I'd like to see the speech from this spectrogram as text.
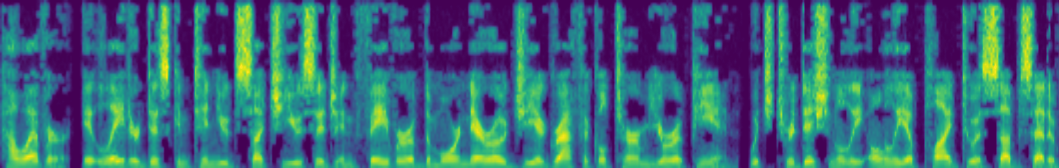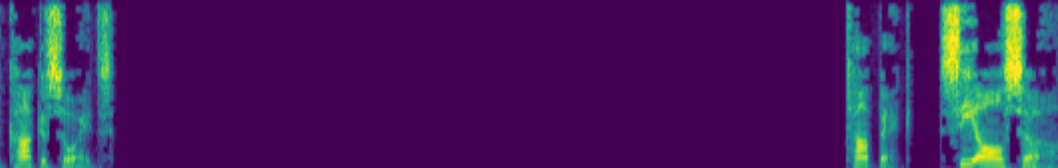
However, it later discontinued such usage in favor of the more narrow geographical term European, which traditionally only applied to a subset of Caucasoids. See also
